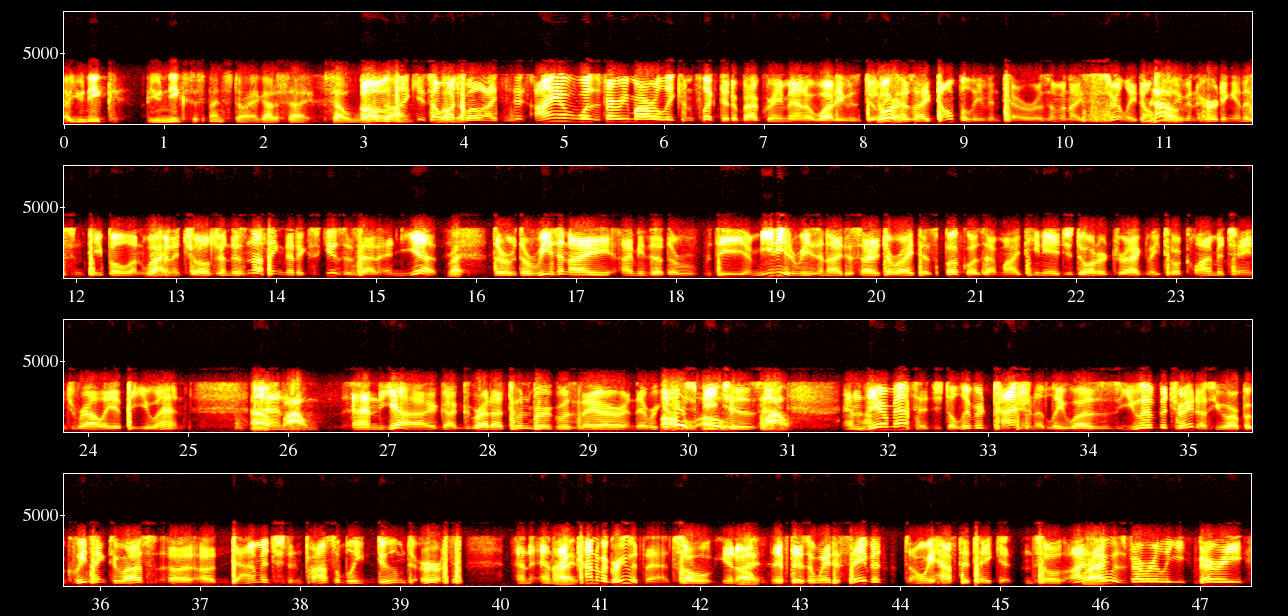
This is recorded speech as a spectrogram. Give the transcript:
a unique a unique suspense story. I got to say. So well oh, done. thank you so well much. Done. Well, I th- I was very morally conflicted about Green Man and what he was doing sure. because I don't believe in terrorism and I certainly don't no. believe in hurting innocent people and women right. and children. There's nothing that excuses that, and yet right. the the reason I I mean the the the immediate reason I decided to write this book was that my teenage daughter dragged me to a climate change rally at the UN. Oh and, wow and yeah, Greta Thunberg was there, and they were giving oh, oh speeches. Oh, wow. And, and wow. their message, delivered passionately, was: "You have betrayed us. You are bequeathing to us a, a damaged and possibly doomed Earth." And and right. I kind of agree with that. So you know, right. if there's a way to save it, don't we have to take it? And so I, right. I was very very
